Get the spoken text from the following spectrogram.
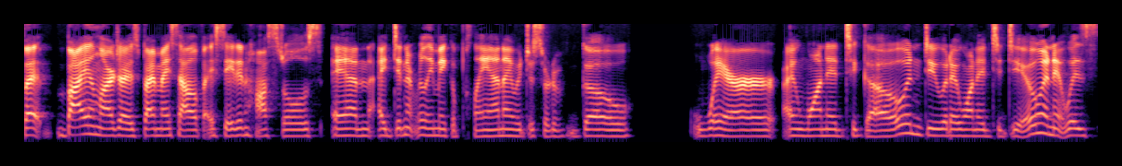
But by and large, I was by myself. I stayed in hostels and I didn't really make a plan. I would just sort of go where I wanted to go and do what I wanted to do. And it was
